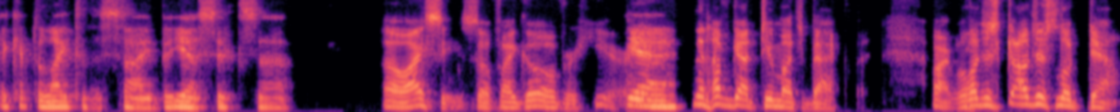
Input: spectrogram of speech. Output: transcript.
I kept the light to the side, but yes, it's. uh Oh, I see. So if I go over here, yeah, then I've got too much backlight. All right. Well, I'll just I'll just look down.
